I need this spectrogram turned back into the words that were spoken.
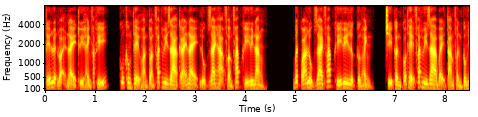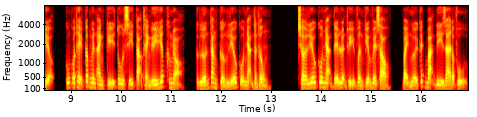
tế luyện loại này thủy hành pháp khí, cũng không thể hoàn toàn phát huy ra cái này lục giai hạ phẩm pháp khí uy năng. Bất quá lục giai pháp khí uy lực cường hành, chỉ cần có thể phát huy ra bảy tám phần công hiệu cũng có thể cấp nguyên anh kỳ tu sĩ tạo thành uy hiếp không nhỏ, cực lớn tăng cường liễu cô nhạn thần thông. Chờ liễu cô nhạn tế luyện thủy vân kiếm về sau, bảy người kết bạn đi ra đậu phủ,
